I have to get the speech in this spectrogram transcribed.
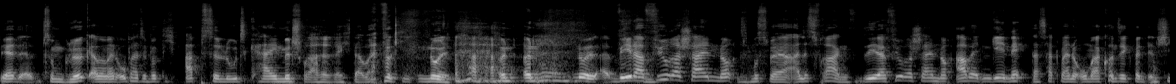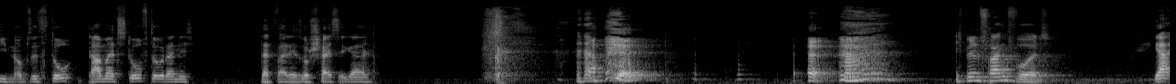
der hatte zum Glück, aber mein Opa hatte wirklich absolut kein Mitspracherecht dabei, wirklich null. Und, und null. Weder Führerschein noch, das muss man ja alles fragen, weder Führerschein noch arbeiten gehen, nee, das hat meine Oma konsequent entschieden, ob sie es do damals durfte oder nicht. Das war dir so scheißegal. Ich bin in Frankfurt. Ja,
